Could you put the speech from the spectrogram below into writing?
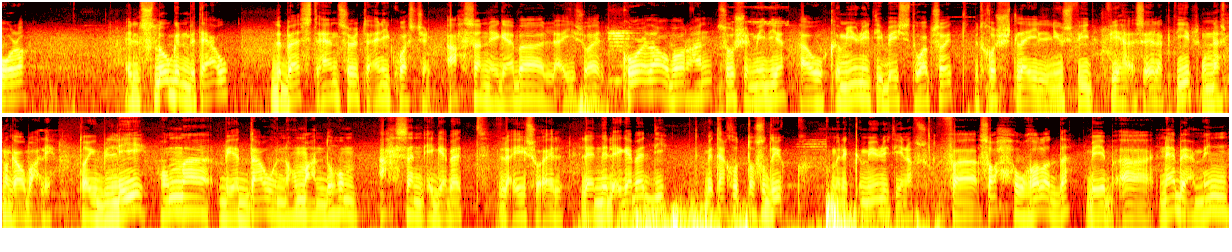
Quora ال slogan بتاعه The best answer to any question. أحسن إجابة لأي سؤال. Quora ده عبارة عن social media أو community based website بتخش تلاقي ال news feed فيها أسئلة كتير والناس مجاوبة عليها. طيب ليه هم بيدعوا إن هم عندهم أحسن إجابات لأي سؤال؟ لأن الإجابات دي بتاخد تصديق من ال community نفسه. فصح وغلط ده بيبقى نابع من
